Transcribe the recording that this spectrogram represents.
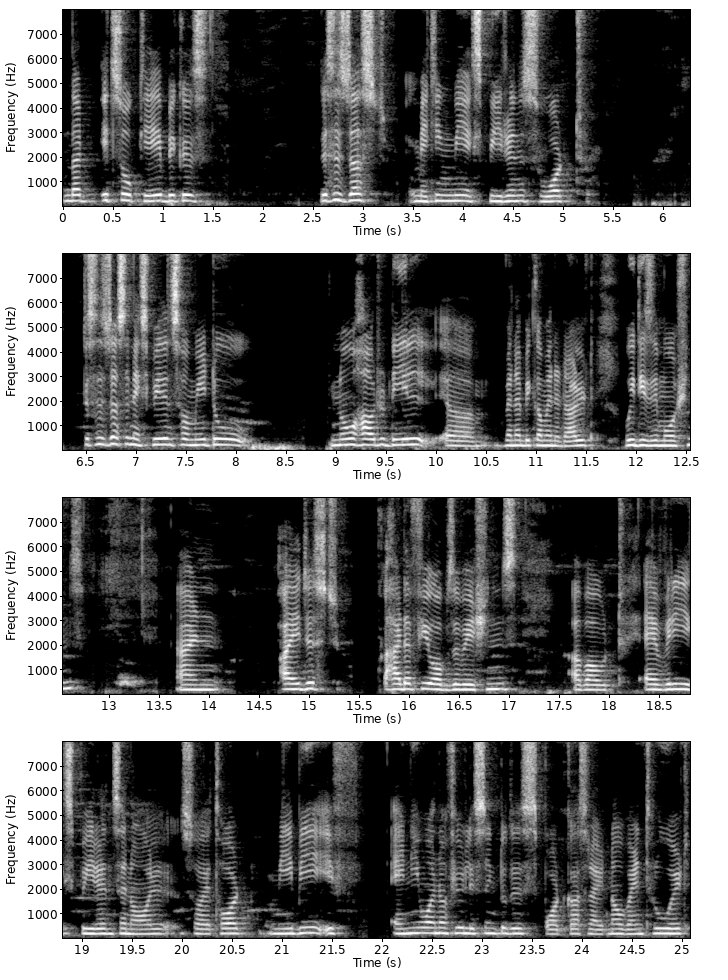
that it's okay because this is just making me experience what this is just an experience for me to know how to deal um, when I become an adult with these emotions. And I just had a few observations about every experience and all. So I thought maybe if any one of you listening to this podcast right now went through it,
